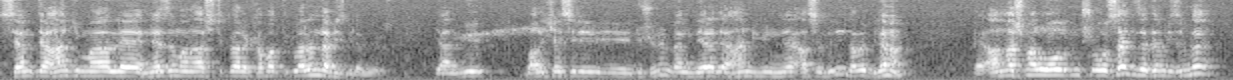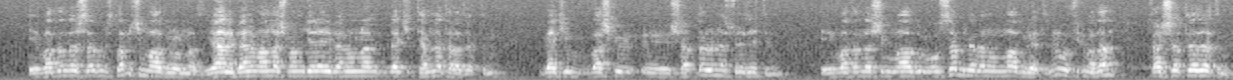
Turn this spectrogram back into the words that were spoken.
semte, hangi mahalleye, ne zaman açtıkları, kapattıklarını da biz bilemiyoruz. Yani bir Balıkesir'i e, düşünün. Ben nerede, hangi gün ne açıldığını tabii bilemem. E, anlaşmalı olmuş olsaydı zaten bizimle e, vatandaşlarımız tabii ki mağdur olmazdı. Yani benim anlaşmam gereği ben ondan belki teminat alacaktım. Belki başka e, şartlar önüne sürecektim. E, vatandaşım mağdur olsa bile ben o mağduriyetini o firmadan karşılattıracaktım.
